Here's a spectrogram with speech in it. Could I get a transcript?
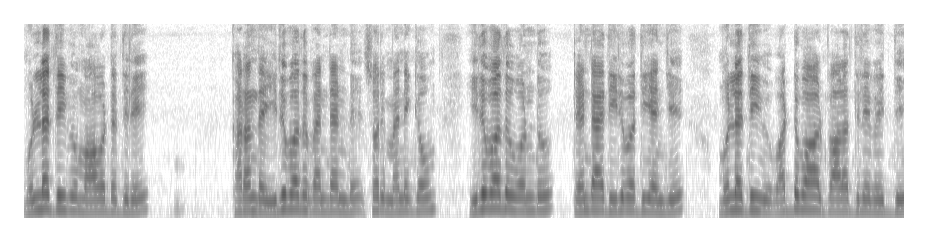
முல்லைத்தீவு மாவட்டத்திலே கடந்த இருபது பன்னெண்டு சாரி மன்னிக்கவும் இருபது ஒன்று ரெண்டாயிரத்தி இருபத்தி அஞ்சு முல்லைத்தீவு வட்டுவால் பாலத்திலே வைத்து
